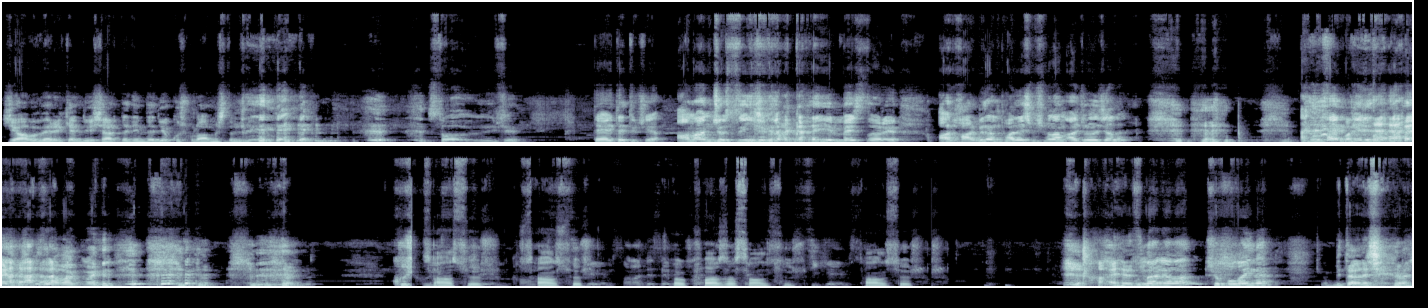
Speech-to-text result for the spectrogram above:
Cevabı verirken diyor işaretlediğimde diyor kuşkulanmıştım diyor. so şey. TRT Türkçe. Anan çözsün 20 dakikada 25 soruyu. Ay, harbiden paylaşmış mı lan Acun Ilıcalı? Neyse, bak- Melis de paylaşmış kusura bakmayın. Kuş... Sansür, sansür. Çok fazla sansür. Sansür. Bunlar ne lan? Çöp olayı ne? Bir tane şey var.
